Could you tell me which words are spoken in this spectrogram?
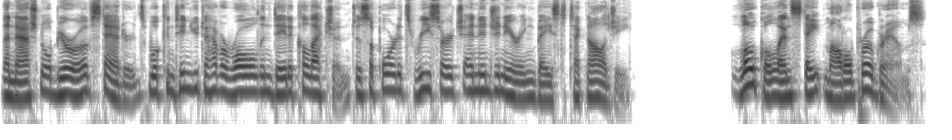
The National Bureau of Standards will continue to have a role in data collection to support its research and engineering based technology. Local and state model programs.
